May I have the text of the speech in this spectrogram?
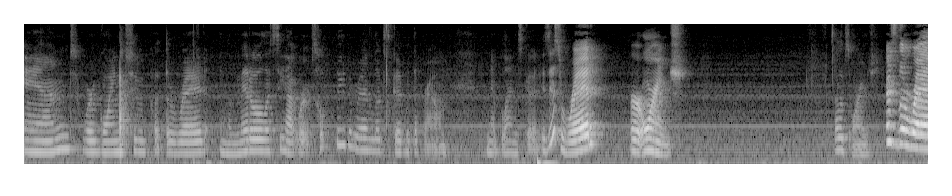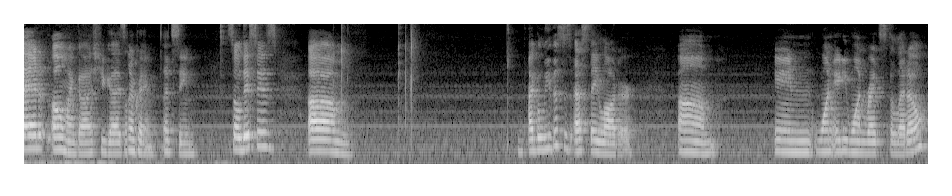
and And we're going to put the red in the middle. Let's see how it works. Hopefully the red looks good with the brown and it blends good. Is this red or orange? That looks orange. There's the red. Oh my gosh, you guys. Okay, let's see. So this is, um, I believe this is Estee Lauder. Um, in 181 red stiletto.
